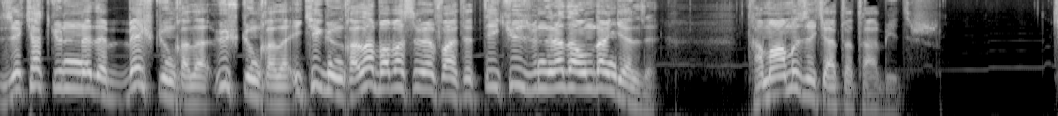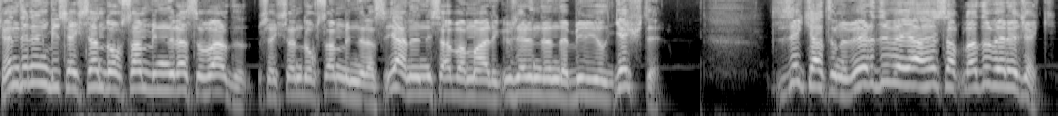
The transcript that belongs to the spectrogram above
Zekat gününe de beş gün kala, üç gün kala, iki gün kala babası vefat etti. 200 bin lira da ondan geldi. Tamamı zekata tabidir. Kendinin bir 80-90 bin lirası vardı. 80-90 bin lirası yani nisaba malik üzerinden de bir yıl geçti. Zekatını verdi veya hesapladı verecek.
